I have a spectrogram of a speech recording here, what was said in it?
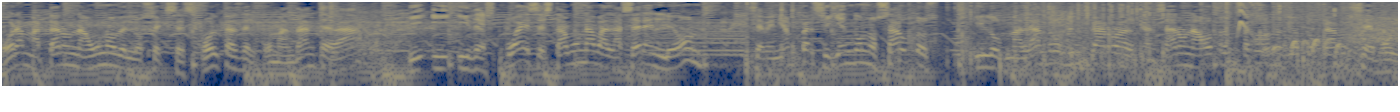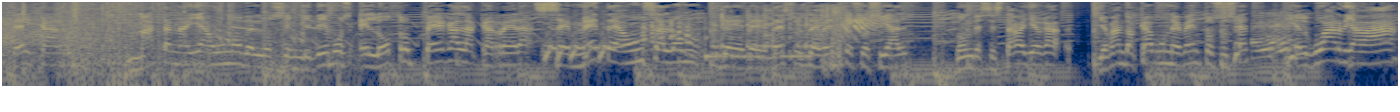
Ahora mataron a uno de los ex escoltas del comandante. Y, y, y después estaba una balacera en León. Se venían persiguiendo unos autos y los malandros de un carro alcanzaron a otras personas de otro carro, se voltea el carro matan ahí a uno de los individuos, el otro pega la carrera, se mete a un salón de, de- de esos de evento social donde se estaba llevando a cabo un evento social y el guardia va,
